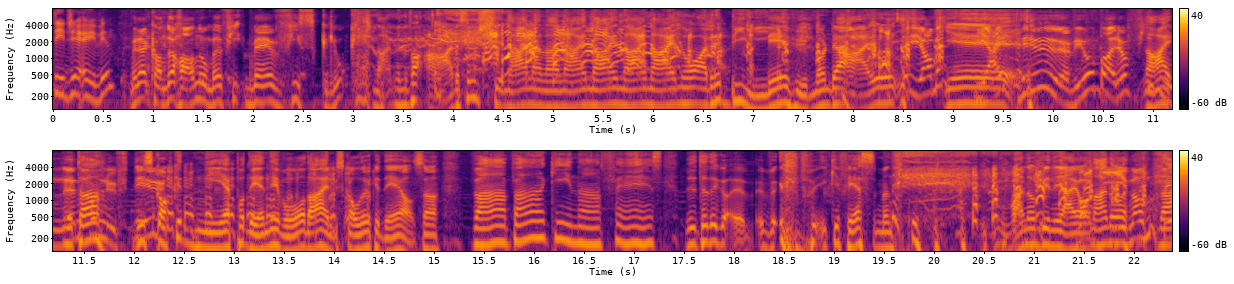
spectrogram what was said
DJ Øyvind. Men kan du ha noe med, fi med fiskelukt? Nei, men hva er det som skjer? Nei, nei, nei, nei, nei, nei, nei, nå er dere billig humor. Det er jo ikke Ja, men jeg prøver jo bare å finne Nei, en fornuftig du, fornuftig vi skal ikke ned på det nivået der. Vi skal jo ikke det, altså. Va, vagina, fes Du, det, det, Ikke fes, men Nei, nå begynner jeg òg. Nei, nå- nei,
